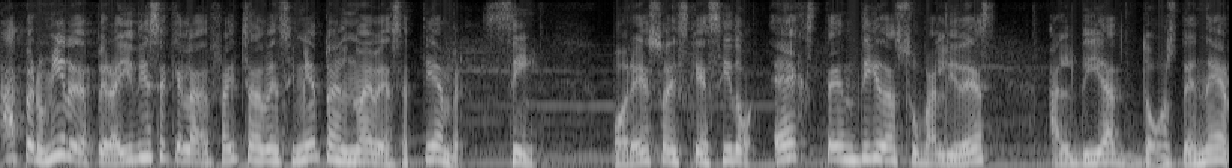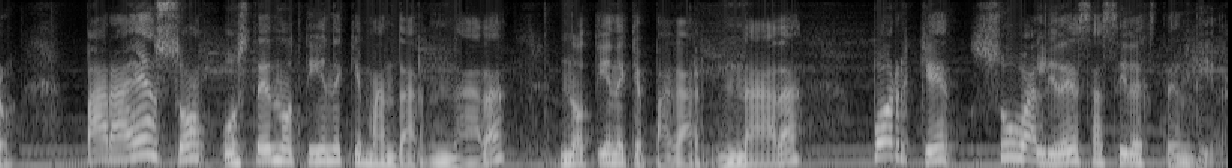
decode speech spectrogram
ah, pero mire, pero ahí dice que la fecha de vencimiento es el 9 de septiembre. Sí, por eso es que ha sido extendida su validez al día 2 de enero. Para eso usted no tiene que mandar nada, no tiene que pagar nada, porque su validez ha sido extendida.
